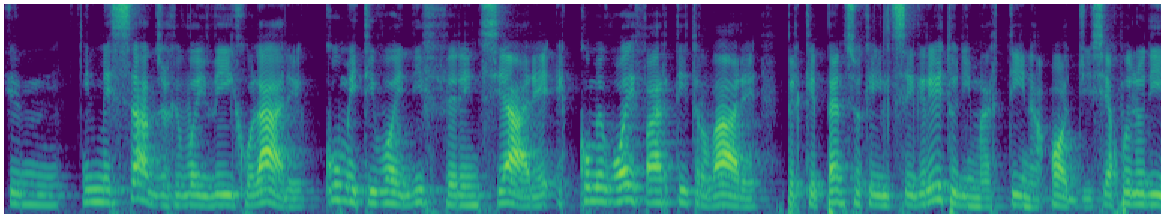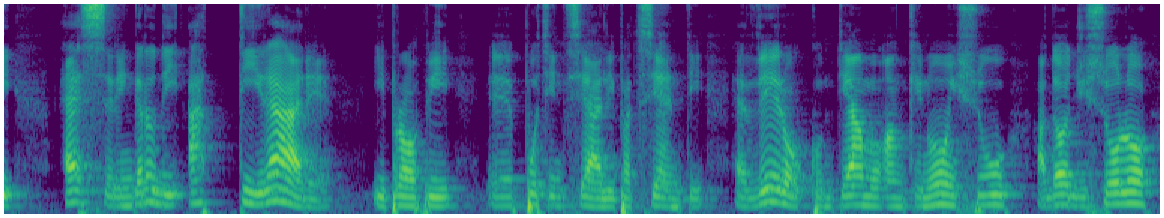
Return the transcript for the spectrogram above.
ehm, il messaggio che vuoi veicolare, come ti vuoi differenziare e come vuoi farti trovare, perché penso che il segreto di Martina oggi sia quello di essere in grado di attirare i propri eh, potenziali pazienti. È vero, contiamo anche noi su ad oggi solo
